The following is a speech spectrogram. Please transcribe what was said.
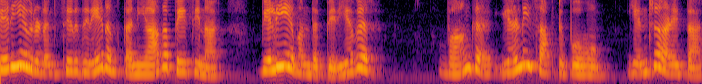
பெரியவரிடம் சிறிது நேரம் தனியாக பேசினார். வெளியே வந்த பெரியவர் வாங்க இளநீ சாப்பிட்டு போவோம் என்று அழைத்தார்.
